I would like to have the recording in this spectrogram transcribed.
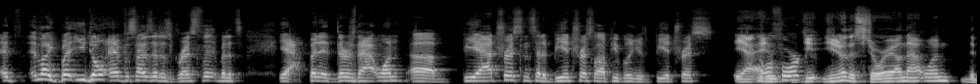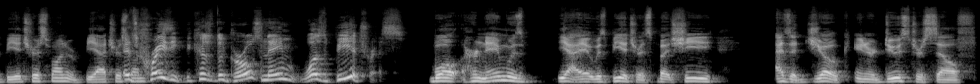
It's it, like, but you don't emphasize it as aggressively. But it's yeah. But it, there's that one. Uh, Beatrice instead of Beatrice. A lot of people think it's Beatrice. Yeah, and Norfolk. do, do you know the story on that one? The Beatrice one or Beatrice It's one? crazy because the girl's name was Beatrice. Well, her name was yeah, it was Beatrice, but she, as a joke, introduced herself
